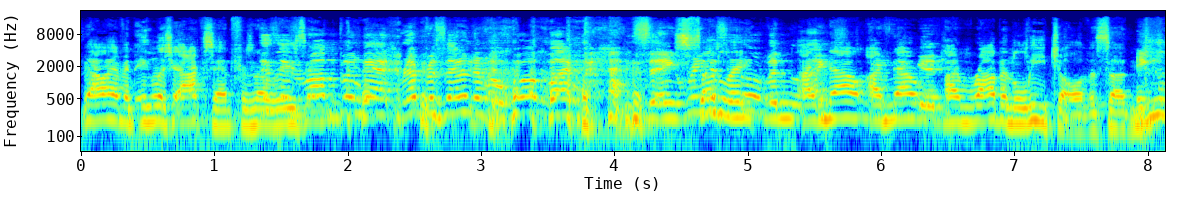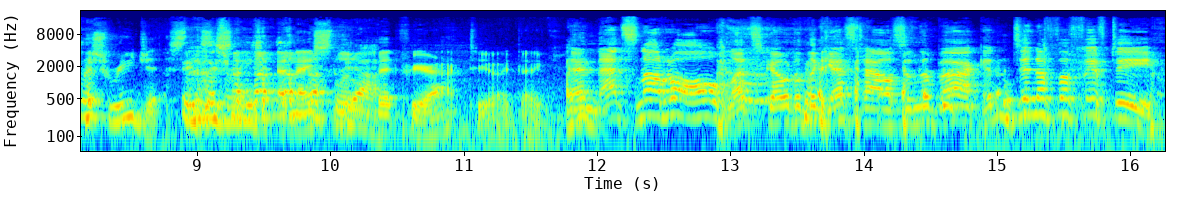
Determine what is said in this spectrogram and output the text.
Now I have an English accent for no This reason. is Rob Burnett, representative of Worldwide Pants, saying Regis Suddenly, Philbin likes I'm now, I'm now. I'm Robin Leach all of a sudden. English Regis. English Regis. a nice little Yeah. bit for your act too. I think. And that's not all. Let's go to the guest house in the back and dinner for 50.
